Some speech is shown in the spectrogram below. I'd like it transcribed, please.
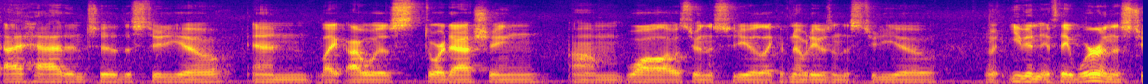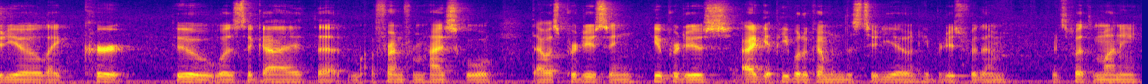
I had into the studio, and like I was door dashing um, while I was doing the studio. Like if nobody was in the studio, even if they were in the studio, like Kurt, who was the guy that a friend from high school that was producing, he produced. I'd get people to come into the studio, and he produced for them. We'd split the money,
